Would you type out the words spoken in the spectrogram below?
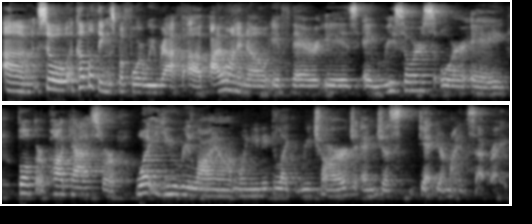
Um, so, a couple things before we wrap up. I want to know if there is a resource or a book or podcast or what you rely on when you need to like recharge and just get your mindset right.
